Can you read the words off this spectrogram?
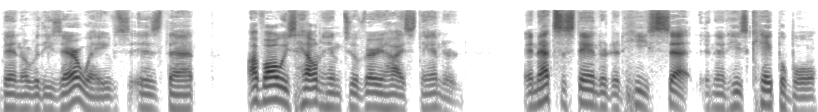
been over these airwaves, is that I've always held him to a very high standard. And that's the standard that he set and that he's capable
